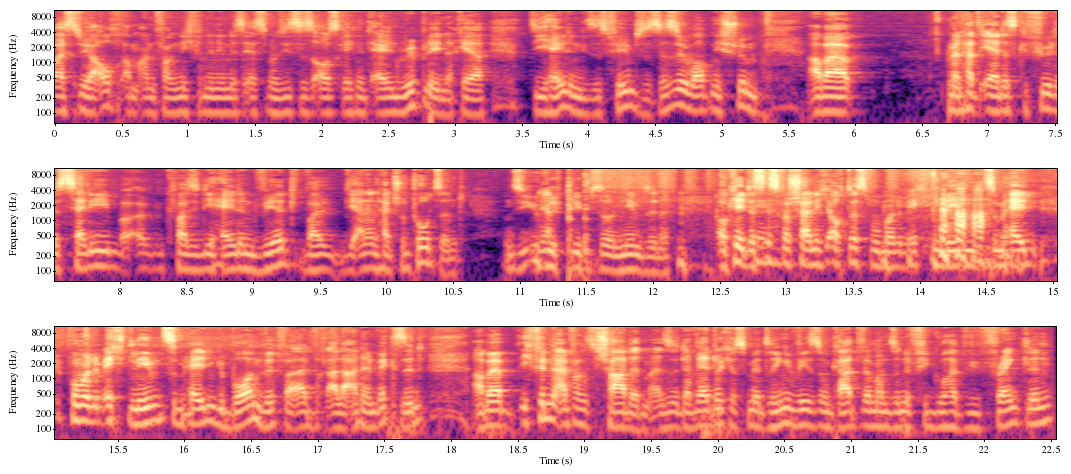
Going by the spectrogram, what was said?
weißt du ja auch am Anfang nicht, wenn du den das erste Mal siehst, dass ausgerechnet Ellen Ripley nachher die Heldin dieses Films ist. Das ist überhaupt nicht schlimm. Aber man hat eher das Gefühl, dass Sally äh, quasi die Heldin wird, weil die anderen halt schon tot sind und sie übrig ja. blieb so in dem Sinne. Okay, das ja. ist wahrscheinlich auch das, wo man im echten Leben zum Helden, wo man im echten Leben zum Helden geboren wird, weil einfach alle anderen weg sind. Aber ich finde einfach es schade. Also da wäre durchaus mehr drin gewesen und gerade wenn man so eine Figur hat wie Franklin,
